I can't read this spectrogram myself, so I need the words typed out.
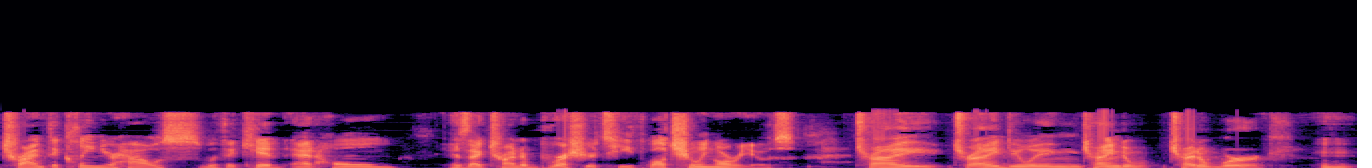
trying to clean your house with a kid at home is like trying to brush your teeth while chewing Oreos. Try try doing trying to try to work Mm-hmm.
